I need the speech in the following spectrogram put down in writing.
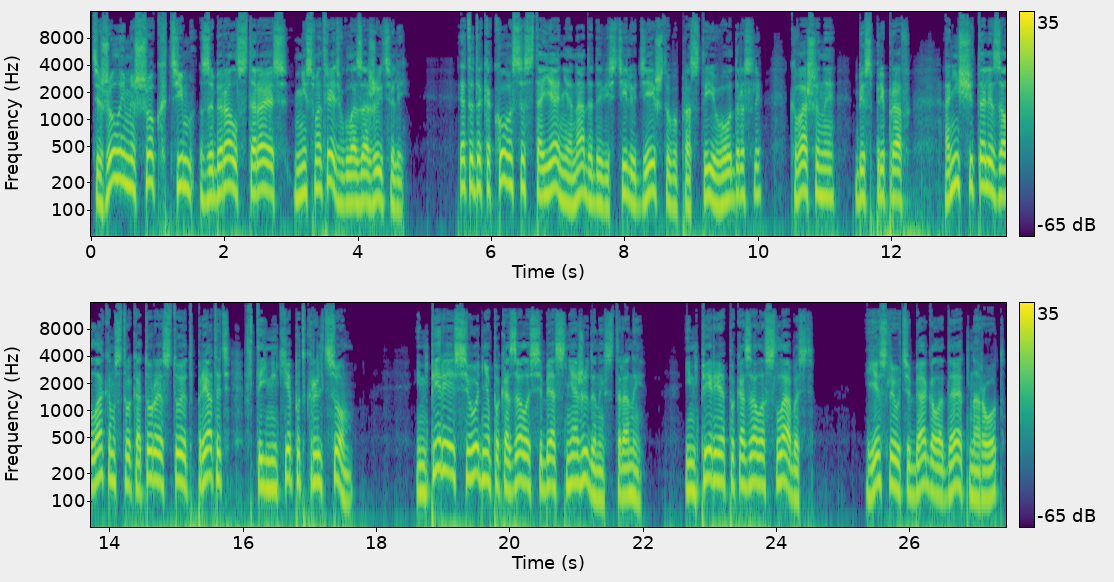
Тяжелый мешок Тим забирал, стараясь не смотреть в глаза жителей. Это до какого состояния надо довести людей, чтобы простые водоросли, квашеные, без приправ, они считали за лакомство, которое стоит прятать в тайнике под крыльцом. Империя сегодня показала себя с неожиданной стороны. Империя показала слабость. Если у тебя голодает народ,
